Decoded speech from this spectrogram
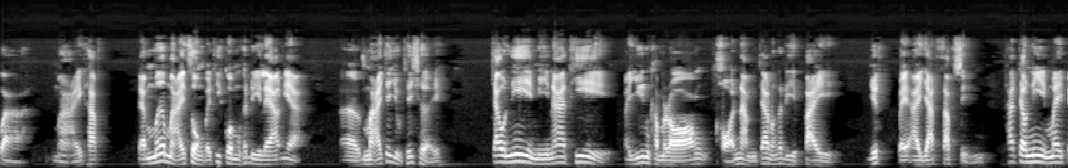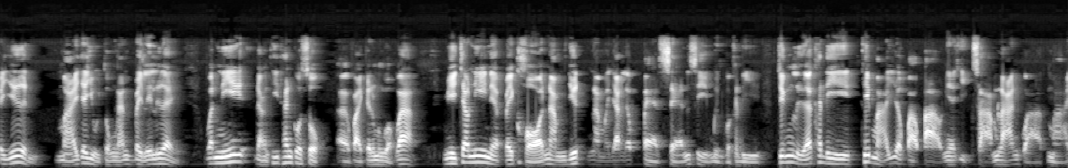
กว่าหมายครับ แต่เมื่อหมายส่งไปที่กรมคดีแล้วเนี่ยหมายจะอยู่เฉยๆเจ้าหนี้มีหน้าที่ไปยื่นคำร้องขอนำเจ้าหน้าคดีไปยึดไปอายัดทรัพย์สิน ถ้าเจ้าหนี้ไม่ไปยื่น หมายจะอยู่ตรงนั้นไปเรื่อยๆ วันนี้ดังที่ท่านโฆษกฝ่ายการเมืองบอกว่า มีเจ้าหนี้เนี่ยไปขอนำยึดนำอายัดแล้ว8ปดแสนสี่หมื่นกว่าคดี จึงเหลือคดีที่หมายอยู่เปล่าๆเนี่ยอีก 3 ล้านกว่าหมาย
